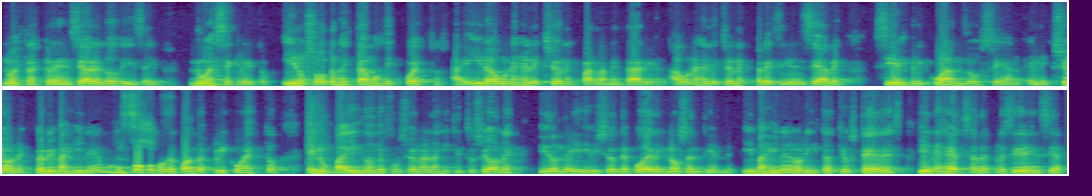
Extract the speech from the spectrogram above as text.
Nuestras credenciales lo dicen, no es secreto. Y nosotros estamos dispuestos a ir a unas elecciones parlamentarias, a unas elecciones presidenciales, siempre y cuando sean elecciones. Pero imaginemos un poco, porque cuando explico esto, en un país donde funcionan las instituciones y donde hay división de poderes, no se entiende. Imaginen ahorita que ustedes, quien ejerce la presidencia,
